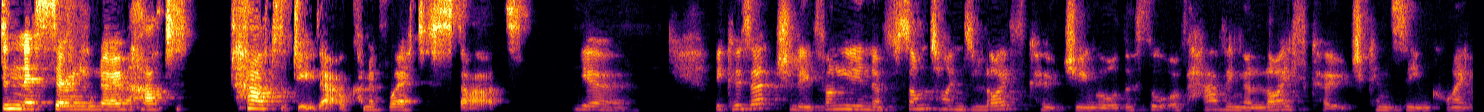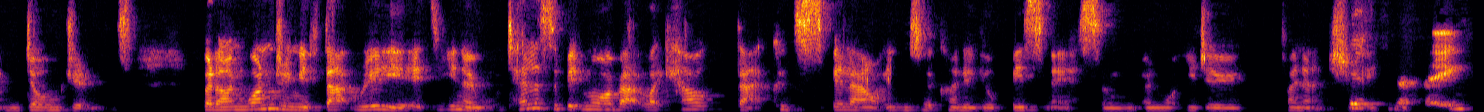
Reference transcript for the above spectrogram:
didn't necessarily know how to how to do that or kind of where to start. Yeah because actually funnily enough sometimes life coaching or the thought of having a life coach can seem quite indulgent but i'm wondering if that really it's you know tell us a bit more about like how that could spill out into kind of your business and, and what you do financially Definitely.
